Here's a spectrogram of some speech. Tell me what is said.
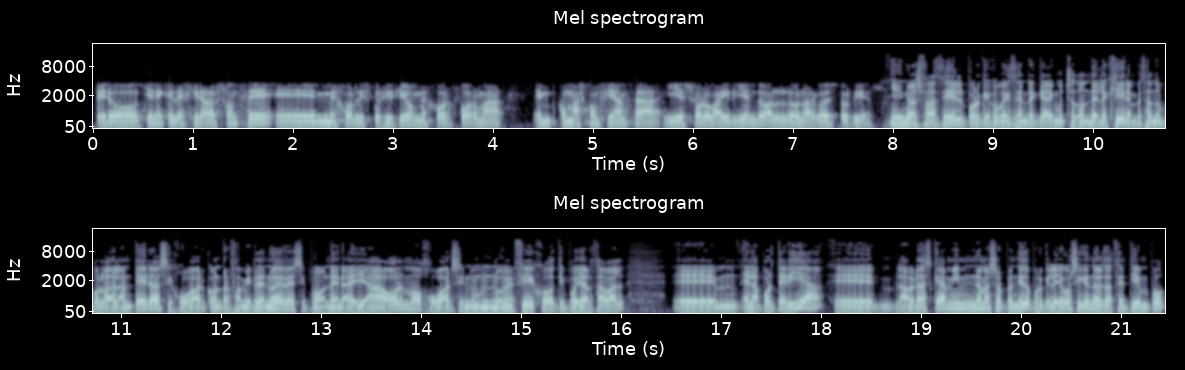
pero tiene que elegir a los 11 eh, mejor disposición, mejor forma, con más confianza y eso lo va a ir yendo a lo largo de estos días. Y no es fácil porque, como dice Enrique, hay mucho donde elegir, empezando por la delantera, si jugar con Rafa Mir de 9, si poner ahí a Olmo, jugar sin un 9 fijo, tipo Yarzábal. Eh, en la portería, eh, la verdad es que a mí no me ha sorprendido porque le llevo siguiendo desde hace tiempo.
